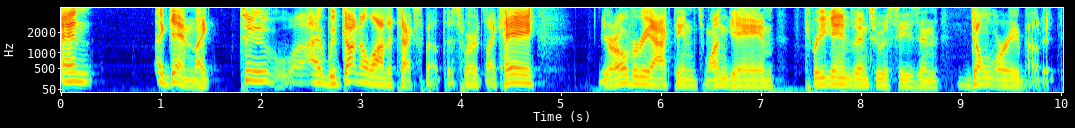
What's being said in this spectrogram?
And again, like I, we've gotten a lot of texts about this where it's like, hey, you're overreacting. It's one game, three games into a season. Don't worry about it.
